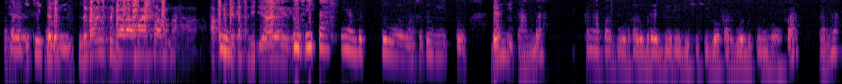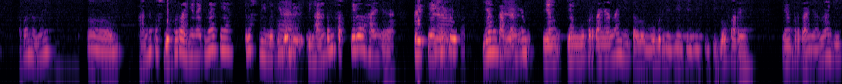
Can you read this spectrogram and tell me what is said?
Apalagi itu itu Dengan, segala macam aktivitas dia gitu. aktivitasnya betul. Maksudnya gitu. Dan ditambah kenapa gue kalau berdiri di sisi Gofar gue dukung Gofar karena apa namanya em, karena pas Gofar lagi naik naiknya terus tiba-tiba Hmm. di, dihantam sepil hanya. Trik kayak Iya. gitu yang katanya yang yang gue pertanyaan lagi kalau gue berdiri di sisi, Gofar ya yang pertanyaan lagi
